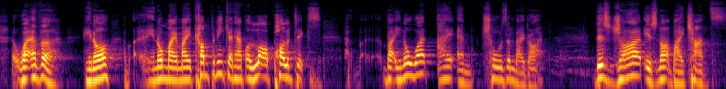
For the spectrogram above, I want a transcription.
Whatever. You know, you know, my, my company can have a lot of politics. But you know what? I am chosen by God. This job is not by chance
